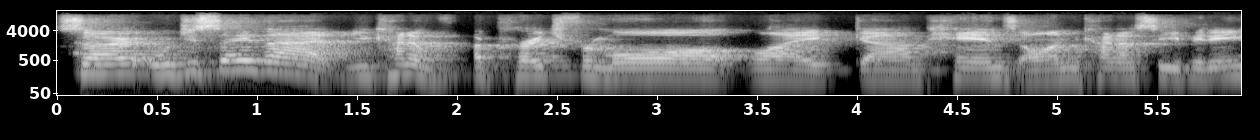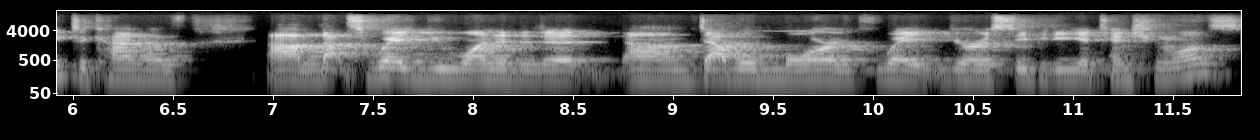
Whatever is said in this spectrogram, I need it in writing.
So, would you say that you kind of approach for more like um, hands-on kind of CPD to kind of um, that's where you wanted to um, double more of where your CPD attention was?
